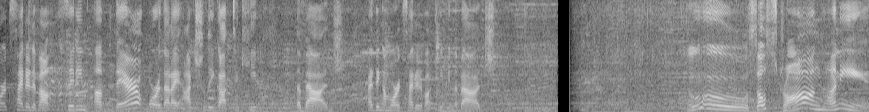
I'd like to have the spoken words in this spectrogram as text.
More excited about sitting up there or that I actually got to keep the badge. I think I'm more excited about keeping the badge. Ooh, so strong, honey.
